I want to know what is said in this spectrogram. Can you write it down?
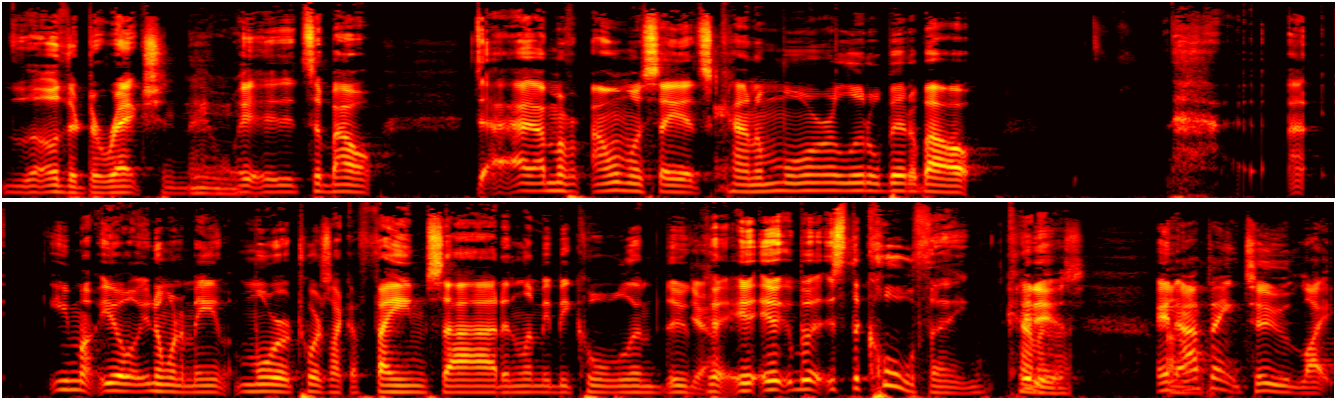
the other direction now. It, it's about I, I'm a, I almost say it's kind of more a little bit about I- you might you'll, you know what I mean more towards like a fame side and let me be cool and do Yeah. it, it, but it's the cool thing kinda. is. And I think too, like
